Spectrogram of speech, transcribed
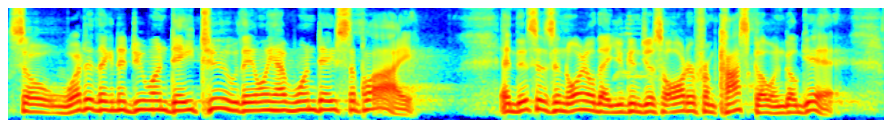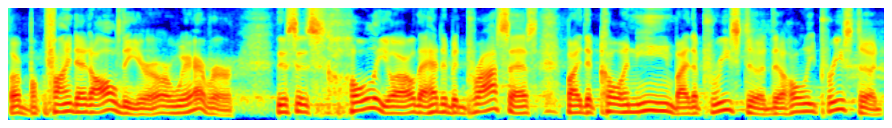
So, what are they going to do on day two? They only have one day's supply. And this is an oil that you can just order from Costco and go get or find at Aldi or, or wherever. This is holy oil that had to been processed by the Kohanim, by the priesthood, the holy priesthood.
